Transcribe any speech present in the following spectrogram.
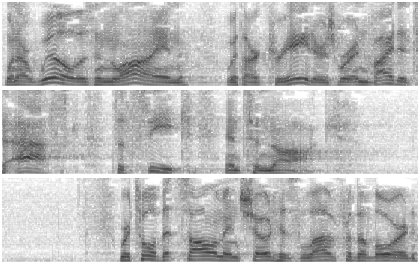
when our will is in line with our Creator's, we're invited to ask, to seek, and to knock. We're told that Solomon showed his love for the Lord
